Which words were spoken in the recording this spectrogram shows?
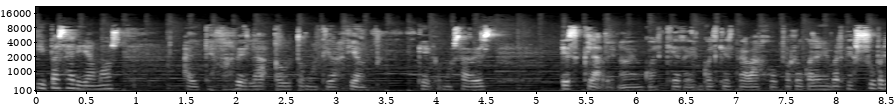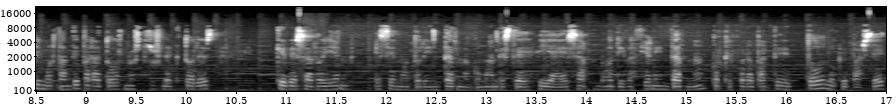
Y pasaríamos al tema de la automotivación, que como sabes es clave en, cualquier, en cualquier trabajo, por lo cual a mí me parece súper importante para todos nuestros lectores que desarrollen ese motor interno, como antes te decía, esa motivación interna, porque fuera parte de todo lo que pase,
